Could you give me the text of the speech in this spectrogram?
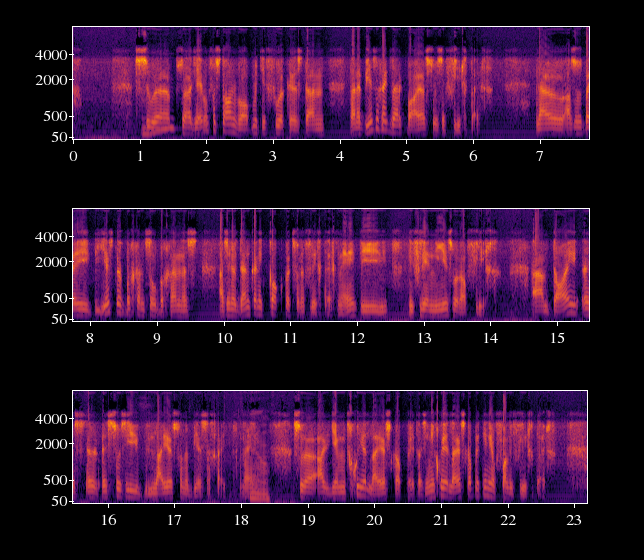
So mm -hmm. so as jy wil verstaan waar moet jy fokus, dan dan 'n besigheid werk baie soos 'n vliegtyg. Nou as ons by die eerste beginsel begin is as jy nou dink aan die cockpit van 'n vliegtuig, nê, nee, die die vlieëniers wat daar vlieg. Ehm um, daai is is soos die leiers van 'n besigheid, nê. Nee. Ja. So uh, jy moet goeie leierskap hê. As jy nie goeie leierskap het nie, dan val die vliegtuig.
